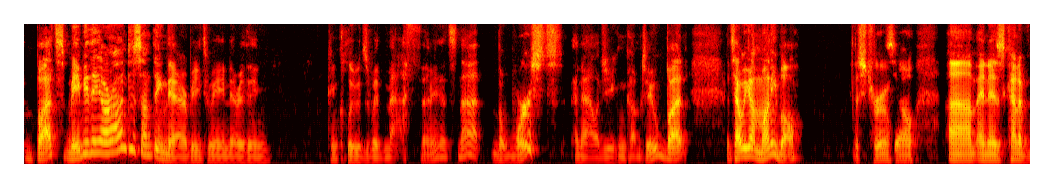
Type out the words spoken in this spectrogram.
but maybe they are onto something there between everything concludes with math. I mean, it's not the worst analogy you can come to, but it's how we got Moneyball. That's true. So, um, and has kind of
